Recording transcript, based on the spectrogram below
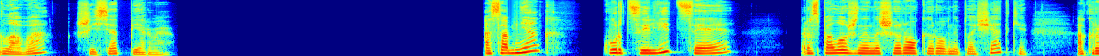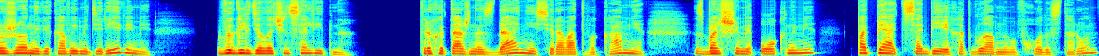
Глава 61. Особняк Курцелице, расположенный на широкой ровной площадке, окруженный вековыми деревьями, выглядел очень солидно. Трехэтажное здание сероватого камня с большими окнами, по пять с обеих от главного входа сторон,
